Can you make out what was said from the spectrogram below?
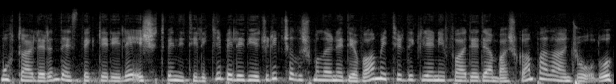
Muhtarların destekleriyle eşit ve nitelikli belediyecilik çalışmalarına devam ettirdiklerini ifade eden Başkan Palancıoğlu,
